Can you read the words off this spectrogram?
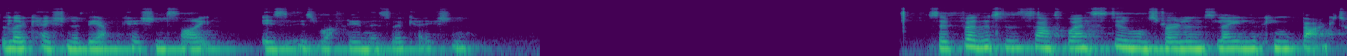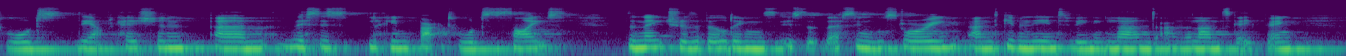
The location of the application site is, is roughly in this location. So further to the southwest, still on Strowlands Lane, looking back towards the application. Um, this is looking back towards the site. The nature of the buildings is that they're single story and given the intervening land and the landscaping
